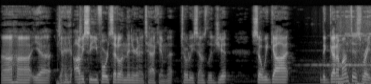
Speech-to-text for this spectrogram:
Uh-huh, yeah. Obviously, you forward settle and then you're going to attack him. That totally sounds legit. So we got the Garamantes right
